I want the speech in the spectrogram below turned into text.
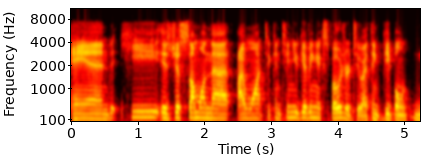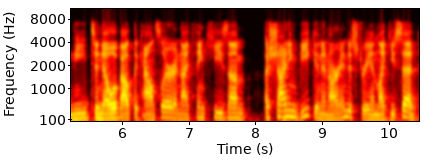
And he is just someone that I want to continue giving exposure to. I think people need to know about the counselor, and I think he's um, a shining beacon in our industry. And like you said,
